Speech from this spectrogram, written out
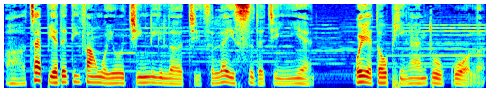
呃，在别的地方我又经历了几次类似的经验，我也都平安度过了。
